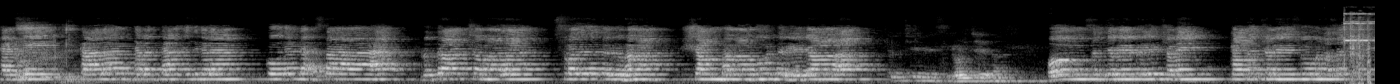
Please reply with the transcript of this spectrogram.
कंठे कालाग्रबद्धासजगला कोदंड हस्ता रुद्राक्ष माला स्वलगत विभव शाम्भमामूर्त भेजाः ओम सज्जमे प्रेक्षमे कामक्षमे सोमनसक्षमे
